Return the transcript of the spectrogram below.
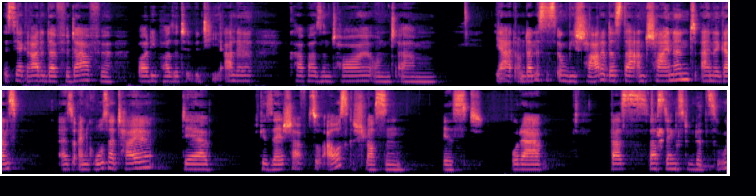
ist ja gerade dafür da, für Body Positivity. Alle Körper sind toll und ähm, ja, und dann ist es irgendwie schade, dass da anscheinend eine ganz, also ein großer Teil der Gesellschaft so ausgeschlossen ist? Oder was, was denkst du dazu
